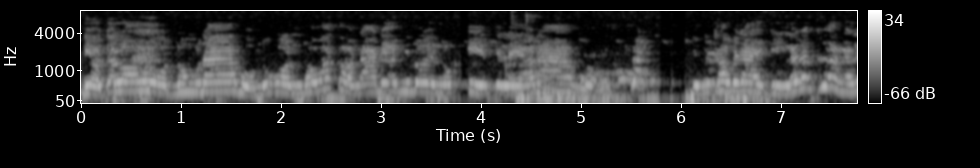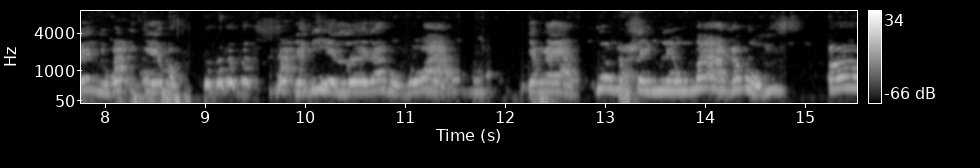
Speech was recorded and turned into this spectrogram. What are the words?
เดี๋ยวจะลองโหลดดูนะผมทุกคน เพราะว่าก่อนหน้านี้พี่โดยลบเกมไปแล้วนะผมยังไม่เข้าไม่ได้จริง แล้วทั้งเครื่องอะเล่นอยู่ไม่กี่เกมหรอกอย่างที่เห็นเลยนะผมเพราะว่า ยังไงอะ เครื่องมันเต็มเร็วมากครับผม เออ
